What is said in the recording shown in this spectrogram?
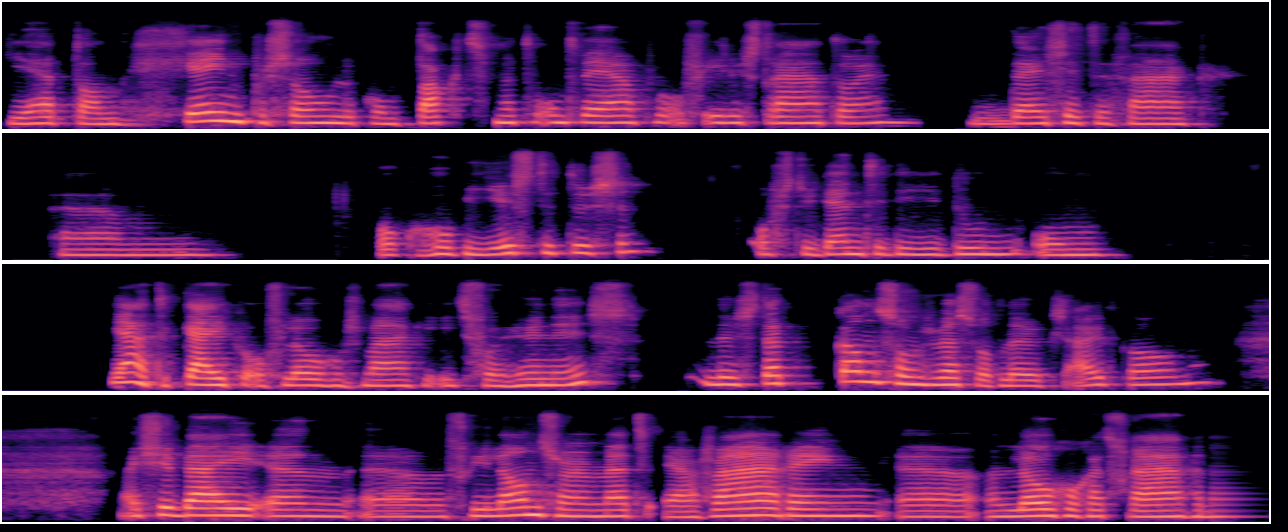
je hebt dan geen persoonlijk contact met de ontwerper of illustrator. Daar zitten vaak Ehm, ook hobbyisten tussen. Of studenten die het doen om ja, te kijken of logos maken iets voor hun is. Dus daar kan soms best wat leuks uitkomen. Als je bij een eh, freelancer met ervaring eh, een logo gaat vragen,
